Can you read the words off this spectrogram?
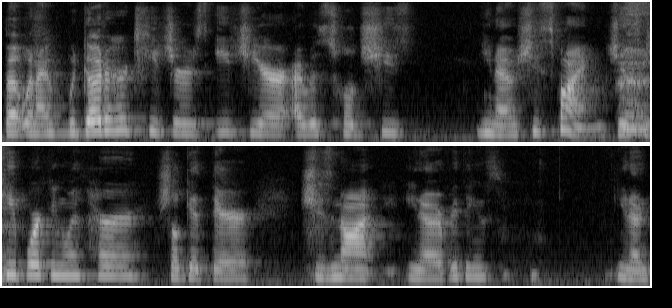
but when I would go to her teachers each year, I was told she's, you know, she's fine. Just keep working with her. She'll get there. She's not, you know, everything's, you know,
